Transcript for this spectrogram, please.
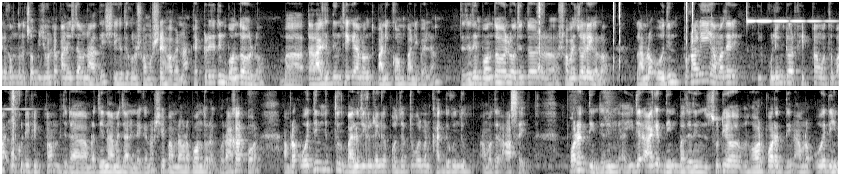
এরকম ধরনের চব্বিশ ঘণ্টা পানি যদি আমরা না দিই, সেক্ষেত্রে কোনো সমস্যাই হবে না। ফ্যাক্টরি যেদিন বন্ধ হলো বা তার আগের দিন থেকে আমরা কিন্তু পানি কম পানি পাইলাম। তো যেদিন বন্ধ হলো ওদিন তো সবাই চলে গেলো। তাহলে আমরা ওই দিন টোটালি আমাদের কুলিং টাওয়ার ফিট পাম্প অথবা ইকুইটি ফিট পাম্প যেটা আমরা যে নামে জানি না কেন, সেই পাম্পটা আমরা বন্ধ রাখব। রাখার পর আমরা ওই দিন কিন্তু বায়োলজিক্যাল ট্যাঙ্কে পর্যাপ্ত পরিমাণ খাদ্য কিন্তু আমাদের আসে। পরের দিন, যেদিন, ঈদের আগের দিন বা যেদিন ছুটি হওয়ার পরের দিন, আমরা ওই দিন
